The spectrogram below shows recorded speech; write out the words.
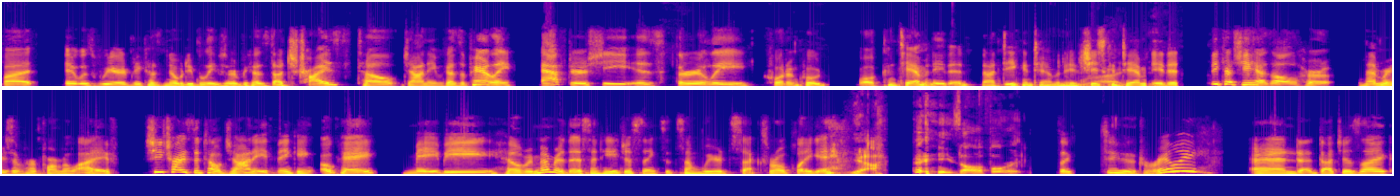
but it was weird because nobody believes her because Dutch tries to tell Johnny because apparently after she is thoroughly quote unquote well contaminated, not decontaminated, she's Right. contaminated because she has all her memories of her former life. She tries to tell Johnny thinking, okay, maybe he'll remember this and he just thinks it's some weird sex role play game. Yeah. He's all for it. Like, dude, really? And uh, Dutch is like,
